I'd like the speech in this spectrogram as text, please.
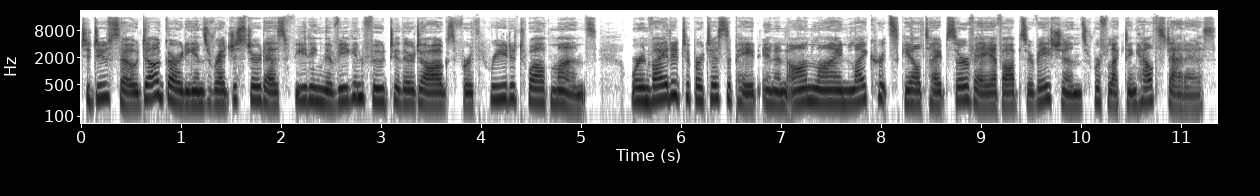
To do so, dog guardians registered as feeding the vegan food to their dogs for 3 to 12 months were invited to participate in an online Likert scale type survey of observations reflecting health status.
